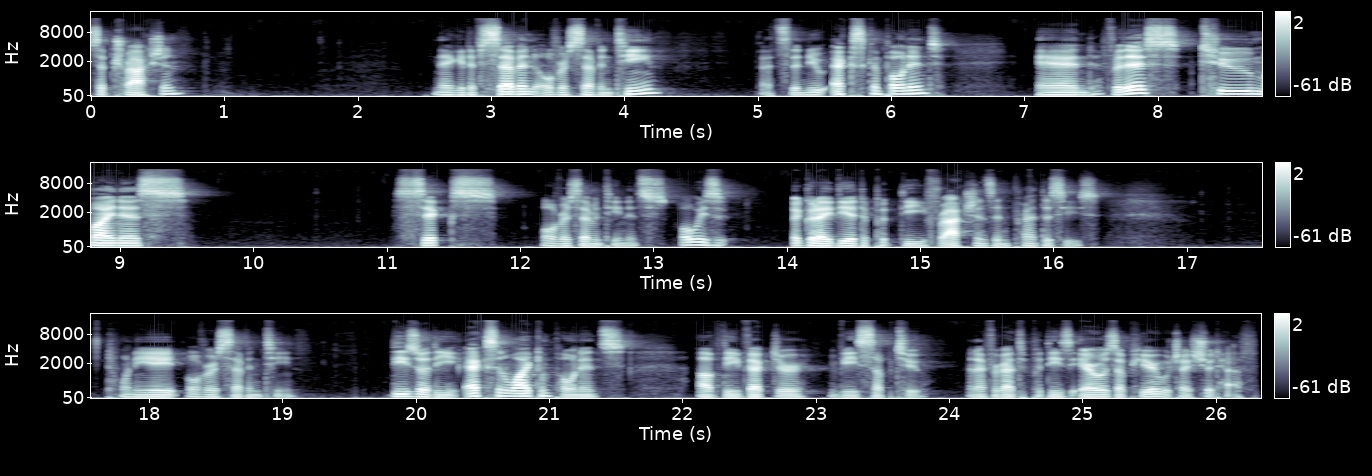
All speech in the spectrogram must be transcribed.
subtraction, negative 7 over 17. That's the new x component. And for this, 2 minus 6 over 17. It's always a good idea to put the fractions in parentheses. 28 over 17. These are the x and y components of the vector v sub 2. And I forgot to put these arrows up here, which I should have.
